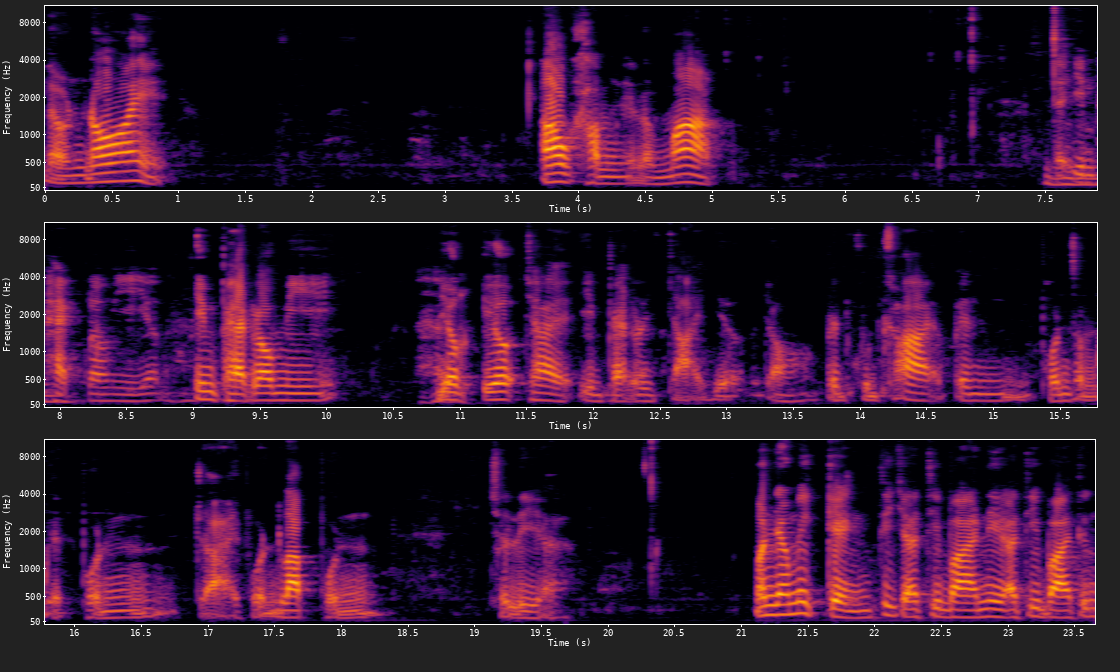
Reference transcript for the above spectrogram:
เราน้อย เอาคำเนี่ยเรามากแต่ Impact เรามีเยอะไหมอิมแพกเรามี เยอะเยอะใช่อิมแพกเราจ่ายเยอะจอเป็นคุณค่าเป็นผลสำเร็จผลจ่ายผลลัพธ์ผลเฉลี่ย มันยังไม่เก่งที่จะอธิบายนี่อธิบายถึง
